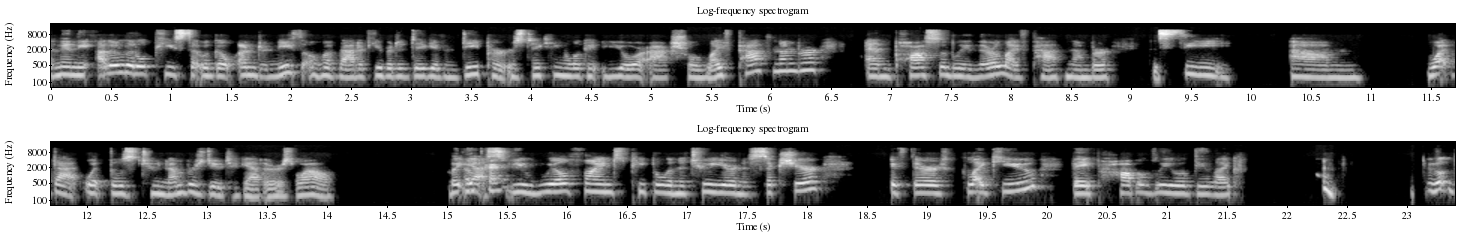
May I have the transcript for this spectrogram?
And then the other little piece that would go underneath all of that, if you were to dig even deeper, is taking a look at your actual life path number and possibly their life path number to see um, what that what those two numbers do together as well. But yes, you will find people in a two year and a six year. If they're like you, they probably will be like, they'll,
